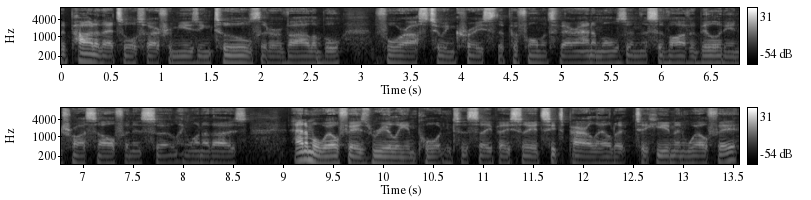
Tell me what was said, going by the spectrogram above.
but part of that's also from using tools that are available for us to increase the performance of our animals and the survivability and Tri-Solfen is certainly one of those. Animal welfare is really important to CPC. It sits parallel to, to human welfare.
